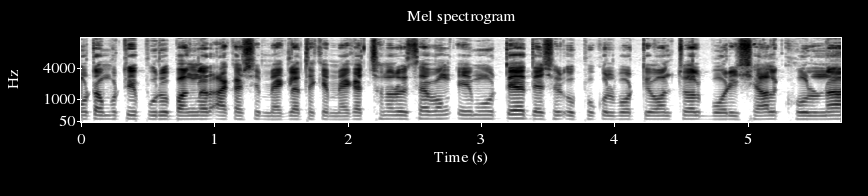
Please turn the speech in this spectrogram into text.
মোটামুটি পূর্ব বাংলার আকাশে মেঘলা থেকে মেঘাচ্ছন্ন রয়েছে এবং এই মুহূর্তে দেশের উপকূলবর্তী অঞ্চল বরিশাল, খুলনা,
